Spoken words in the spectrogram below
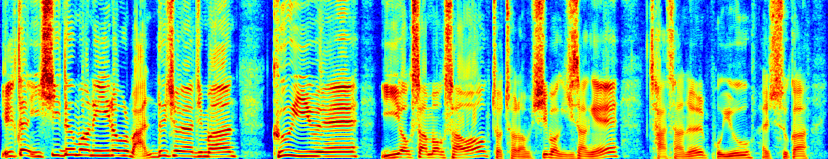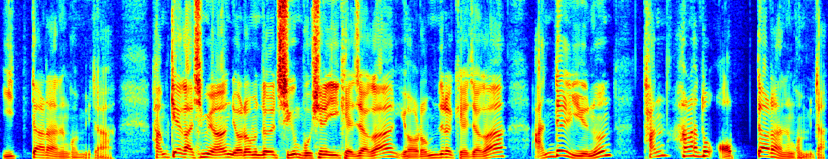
일단 이 시드머니 1억을 만드셔야지만 그 이후에 2억, 3억, 4억 저처럼 10억 이상의 자산을 보유할 수가 있다라는 겁니다. 함께 가시면 여러분들 지금 보시는 이 계좌가 여러분들의 계좌가 안 될 이유는 단 하나도 없다라는 겁니다.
